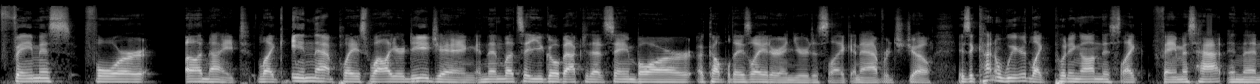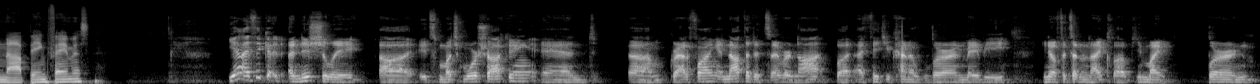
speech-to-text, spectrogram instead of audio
famous for a night, like in that place while you're DJing, and then let's say you go back to that same bar a couple days later and you're just like an average Joe. Is it kind of weird, like putting on this like famous hat and then not being famous? Yeah, I think initially uh, it's much more shocking and um, gratifying, and not that it's ever not, but I think you kind of learn maybe you know if it's at a nightclub, you might learn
